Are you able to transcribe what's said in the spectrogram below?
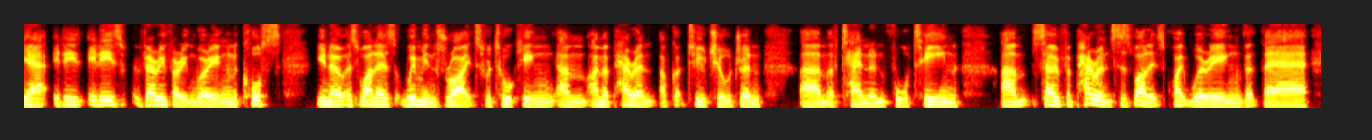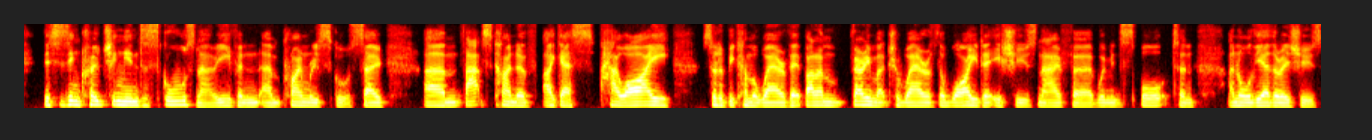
Yeah, it is. It is very, very worrying, and of course, you know, as well as women's rights, we're talking. Um, I'm a parent. I've got two children, um, of ten and fourteen. Um, so for parents as well, it's quite worrying that they're this is encroaching into schools now, even um, primary schools. So um, that's kind of, I guess, how I sort of become aware of it. But I'm very much aware of the wider issues now for women's sport and and all the other issues.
